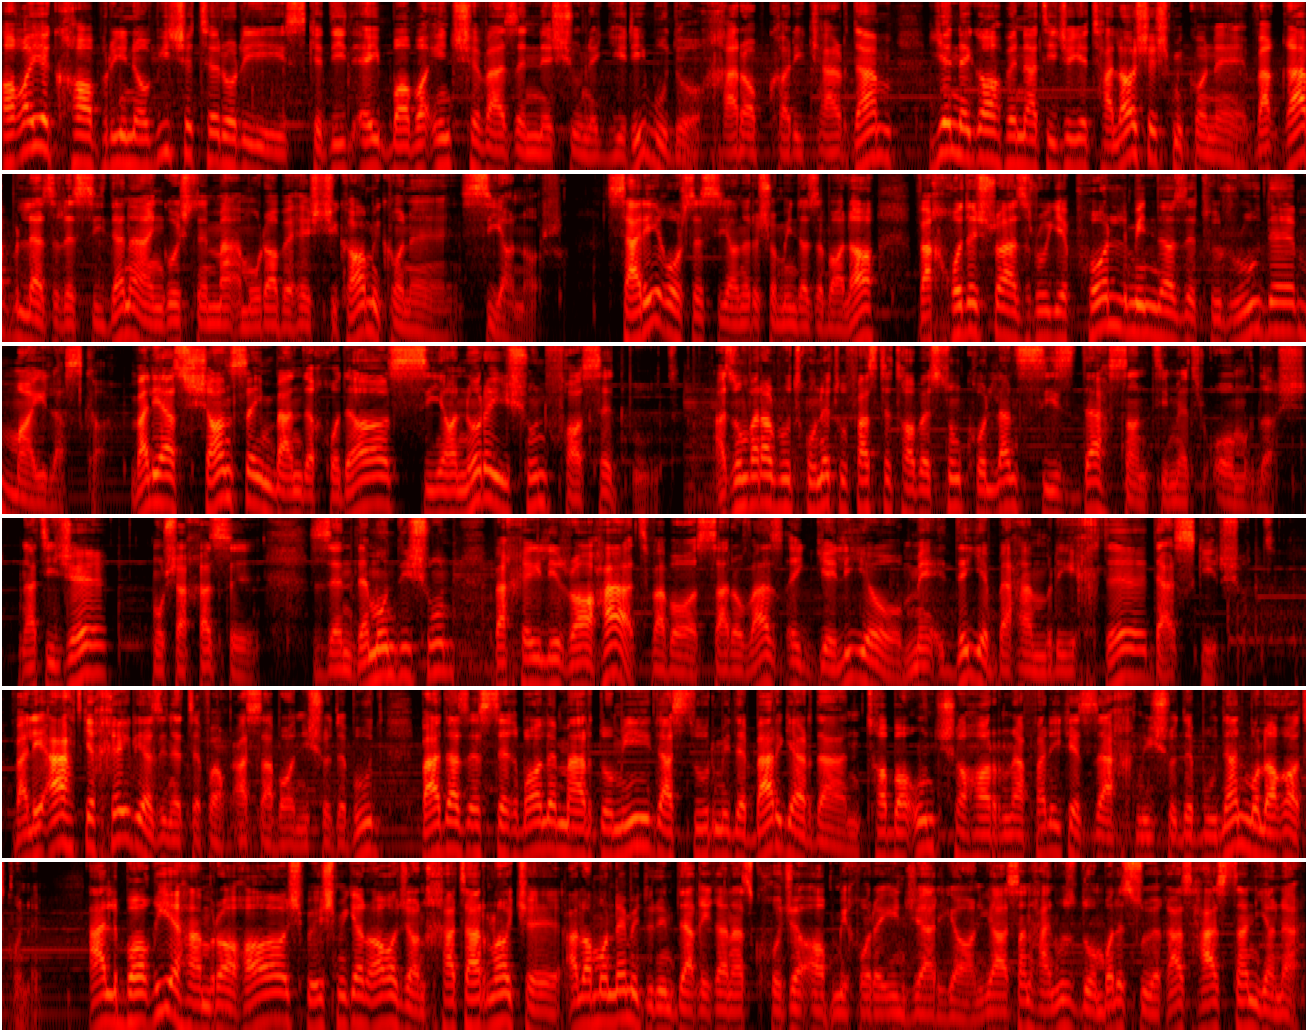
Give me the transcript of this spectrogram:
آقای کابرینوویچ تروریست که دید ای بابا این چه وضع نشونه گیری بود و خرابکاری کردم یه نگاه به نتیجه تلاشش می‌کنه و قبل از رسیدن انگشت مأمورا بهش چیکار می‌کنه؟ سیانور. سریع قرص سیانورش رو میندازه بالا و خودش رو از روی پل میندازه تو رود مایلاسکا. ولی از شانس این بند خدا سیانور ایشون فاسد بود. از اون ورم رودخونه تو فصل تابستون کلا 13 سانتی متر عمق داشت. نتیجه مشخصه. زنده موندیشون و خیلی راحت و با سر و وضع گلی و معده به هم ریخته دستگیر شد. ولی عهد که خیلی از این اتفاق عصبانی شده بود بعد از استقبال مردمی دستور میده برگردن تا با اون چهار نفری که زخمی شده بودن ملاقات کنه. الباقی همراهاش بهش میگن آقا جان خطرناکه. الان ما نمی‌دونیم دقیقا از کجا آب می‌خوره این جریان یا اصلا هنوز دنبال سوء هستن یا نه.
